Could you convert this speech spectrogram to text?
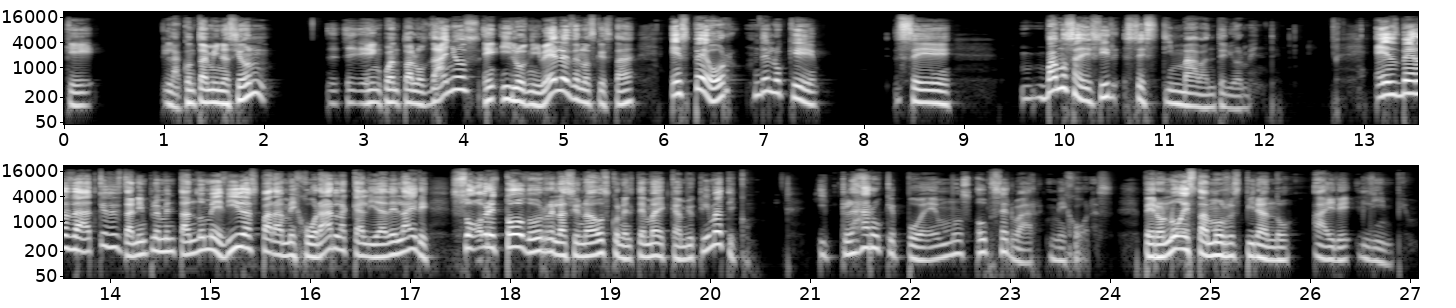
que la contaminación eh, en cuanto a los daños eh, y los niveles de los que está es peor de lo que se, vamos a decir, se estimaba anteriormente. Es verdad que se están implementando medidas para mejorar la calidad del aire, sobre todo relacionados con el tema de cambio climático y claro que podemos observar mejoras, pero no estamos respirando aire limpio.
